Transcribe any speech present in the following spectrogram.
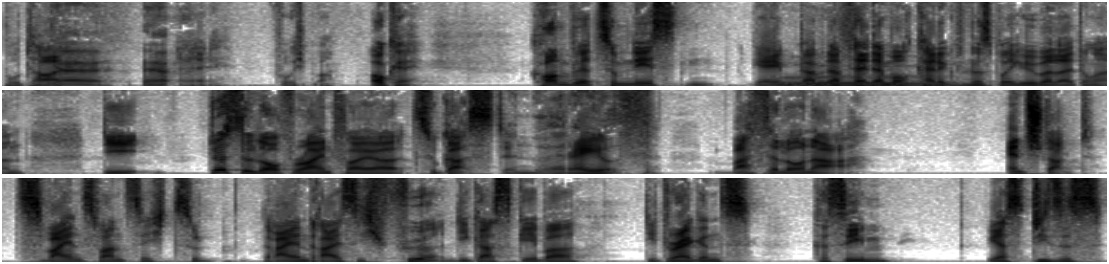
Brutal. Ja, ja. Ey, furchtbar. Okay. Kommen wir zum nächsten Game. Da, da fällt einem auch keine knusprige Überleitung an. Die Düsseldorf Rheinfire zu Gast in The Reus, Barcelona. Endstand 22 zu 33 für die Gastgeber, die Dragons. Kasim, wie hast du dieses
